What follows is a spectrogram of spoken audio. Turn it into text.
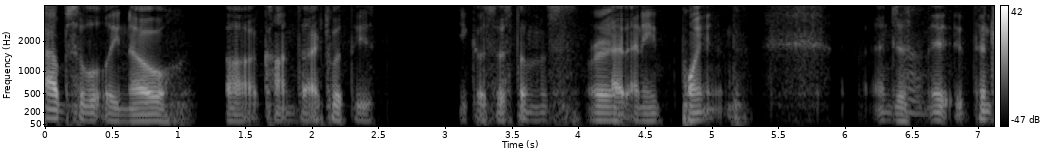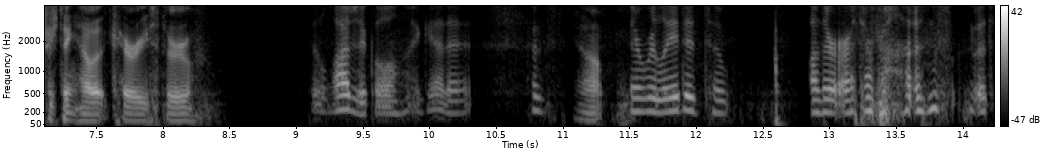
absolutely no uh, contact with these ecosystems right. at any point. And just, yeah. it, it's interesting how it carries through. It's illogical, I get it. Because yeah. they're related to other arthropods that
